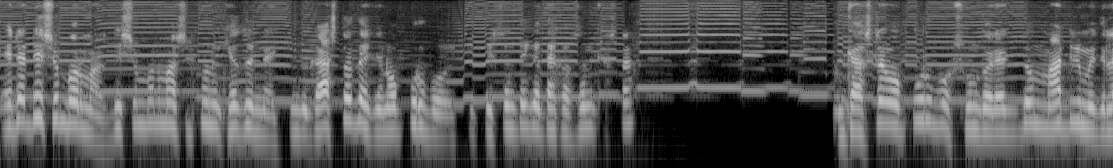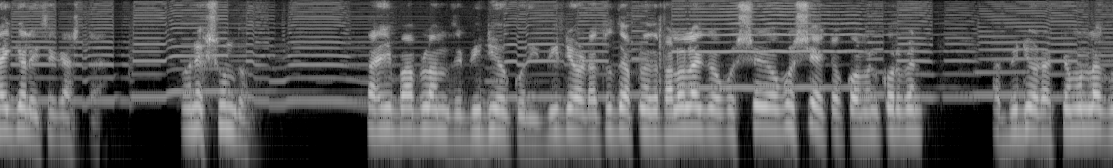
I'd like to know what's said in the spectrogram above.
এটা ডিসেম্বর মাস। ডিসেম্বর মাসে কোনো খেজুর নেই। কিন্তু গাছটা দেখেন অপূর্ব। একটু পিছন থেকে দেখাচ্ছেন গাছটা। গাছটা অপূর্ব সুন্দর একদম মাটির মধ্যে লাগিয়ে গেছে গাছটা। অনেক সুন্দর। তাই ভাবলাম যে ভিডিও করি। ভিডিওটা যদি আপনাদের ভালো লাগে অবশ্যই অবশ্যই একটা কমেন্ট করবেন। আর ভিডিওটা কেমন লাগল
